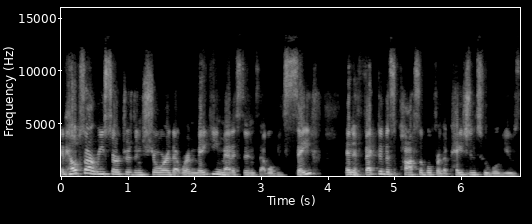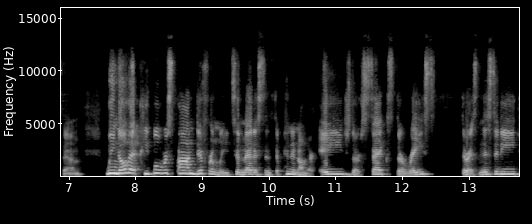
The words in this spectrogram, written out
It helps our researchers ensure that we're making medicines that will be safe and effective as possible for the patients who will use them. We know that people respond differently to medicines depending on their age, their sex, their race, their ethnicity,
